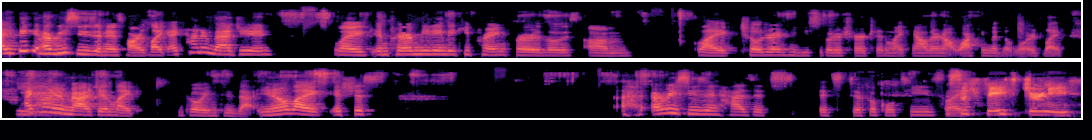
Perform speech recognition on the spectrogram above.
I think every season is hard. Like I can't imagine like in prayer meeting they keep praying for those um like children who used to go to church and like now they're not walking with the Lord. Like yeah. I can't imagine like going through that. You know, like it's just every season has its its difficulties. It's like a faith journey,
